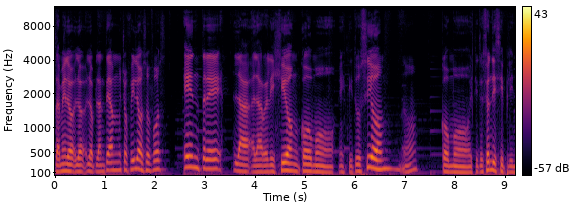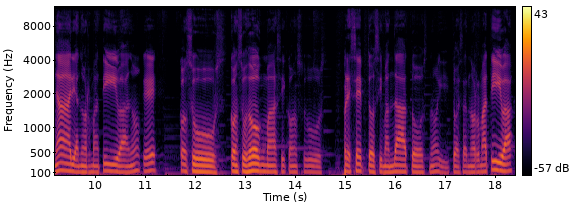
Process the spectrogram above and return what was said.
también lo, lo- lo plantean muchos filósofos, entre la, religión como institución, ¿no? como institución disciplinaria, normativa, ¿no? que con sus, con sus dogmas y con sus preceptos y mandatos, ¿no? Y toda esa normativa,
